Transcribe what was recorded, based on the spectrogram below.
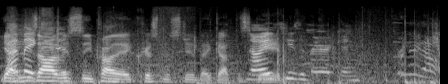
Yeah, that he's makes sense. obviously probably a Christmas dude that got this No, game. he's, he's American. Grenade out.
